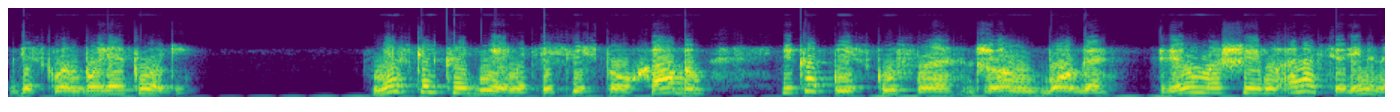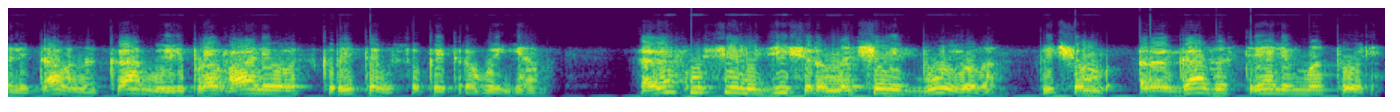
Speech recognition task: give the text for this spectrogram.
где склон более отлогий. Несколько дней мы тряслись по ухабам, и как неискусно Джон Бога вел машину, она все время налетала на камни или проваливалась скрытая высокой травой ям. Раз мы сели дифером на череп буйвола, причем рога застряли в моторе.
